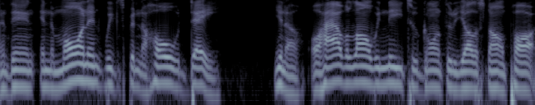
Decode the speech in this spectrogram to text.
and then in the morning, we can spend the whole day, you know, or however long we need to going through the Yellowstone Park.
